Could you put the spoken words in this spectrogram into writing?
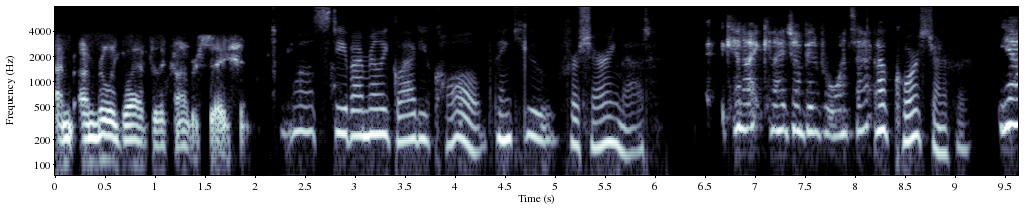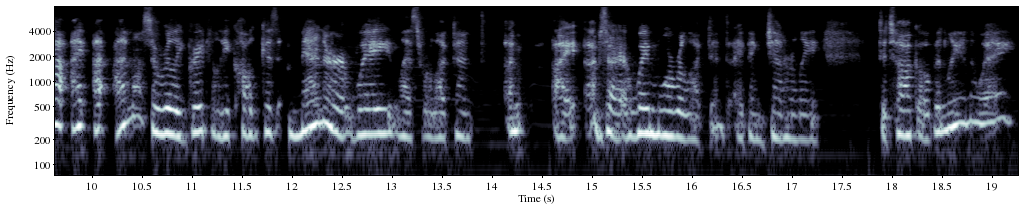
I'm I'm really glad for the conversation. Well, Steve, I'm really glad you called. Thank you for sharing that. Can I can I jump in for one sec? Of course, Jennifer. Yeah, I, I am also really grateful he called because men are way less reluctant. I'm I, I'm sorry, are way more reluctant, I think, generally to talk openly in the way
